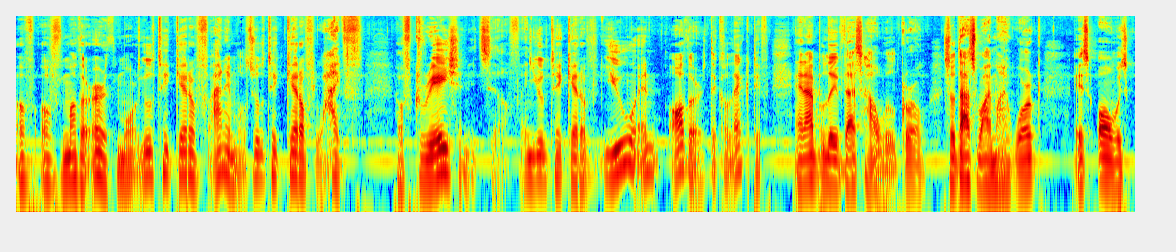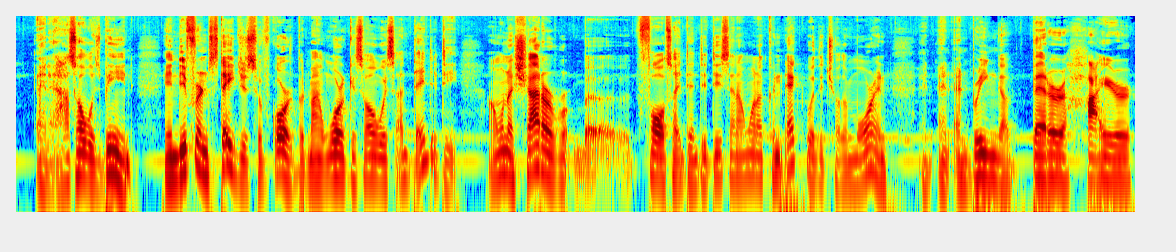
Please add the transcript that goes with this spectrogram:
of, of Mother Earth more. You'll take care of animals. You'll take care of life, of creation itself. And you'll take care of you and others, the collective. And I believe that's how we'll grow. So that's why my work is always and it has always been in different stages of course but my work is always identity i want to shatter uh, false identities and i want to connect with each other more and, and, and, and bring a better higher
